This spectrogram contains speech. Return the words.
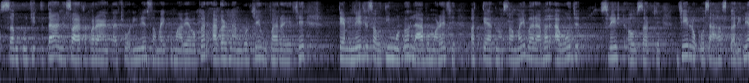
સંકુચિતતા અને સ્વાર્થપરાયણતા છોડીને સમય ગુમાવ્યા વગર આગળના મોરચે ઊભા રહે છે, તેમને જ સૌથી મોટો લાભ મળે છે. અત્યારનો સમય બરાબર આવો જ શ્રેષ્ઠ અવસર છે. જે લોકો સાહસ કરીને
